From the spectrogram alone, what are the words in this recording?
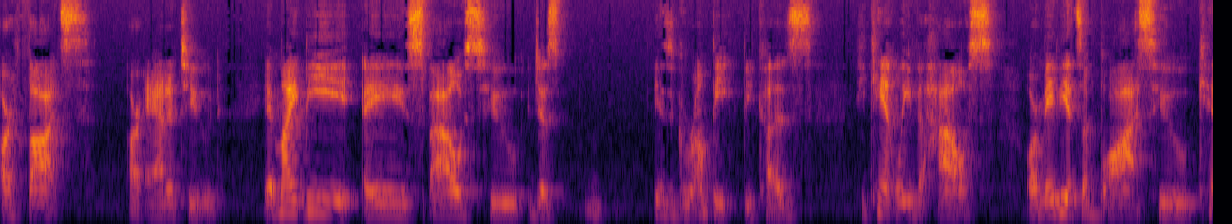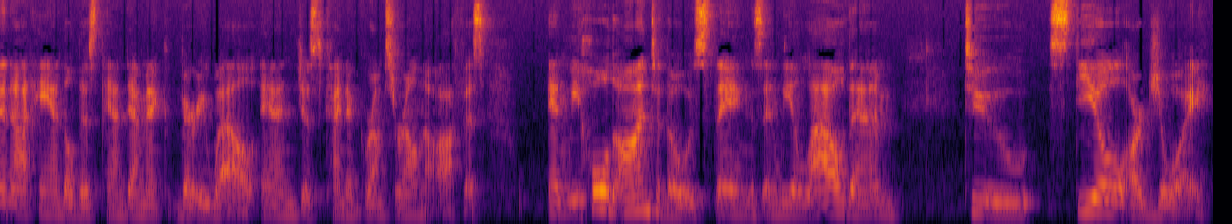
our thoughts, our attitude. It might be a spouse who just is grumpy because he can't leave the house. Or maybe it's a boss who cannot handle this pandemic very well and just kind of grumps around the office and we hold on to those things and we allow them to steal our joy,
